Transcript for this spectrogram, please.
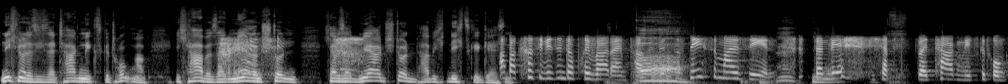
nicht nur, dass ich seit Tagen nichts getrunken habe, ich habe seit mehreren Stunden, ich habe seit mehreren Stunden, habe ich nichts gegessen. Aber Christi, wir privat ein Paar. Wenn wir uns das nächste Mal sehen, dann wäre ich, ich habe seit Tagen nichts getrunken.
